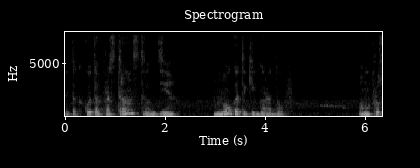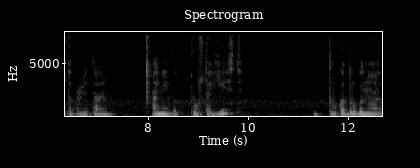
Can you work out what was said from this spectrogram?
Это какое-то пространство, где много таких городов, а мы просто пролетаем. Они вот просто есть друг от друга на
